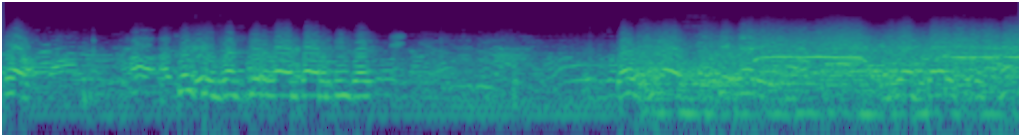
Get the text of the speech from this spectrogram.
go. Let's get it, let's music. Let's go, get ready. Let's go to the tag.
